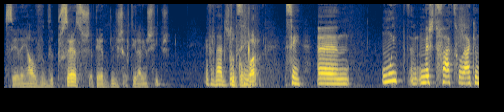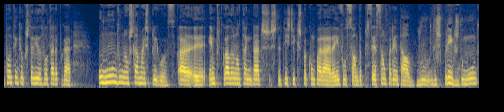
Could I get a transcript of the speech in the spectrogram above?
serem alvo de processos, até de lhes retirarem os filhos? É verdade. Tudo concorre? Sim. sim. muito, mas, de facto, há aqui um ponto em que eu gostaria de voltar a pegar. O mundo não está mais perigoso. Eh, em Portugal, eu não tenho dados estatísticos para comparar a evolução da percepção parental do, dos perigos do mundo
